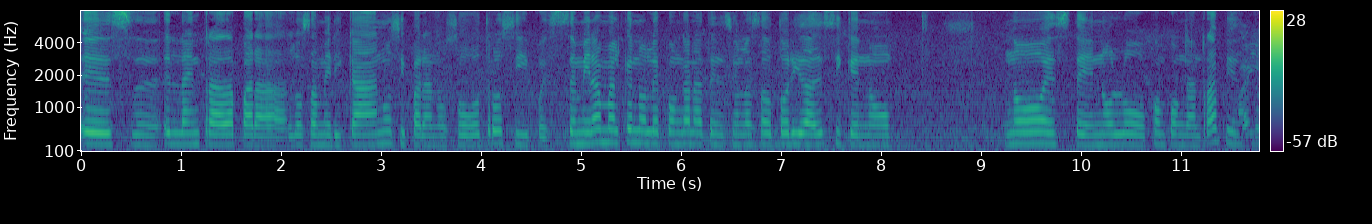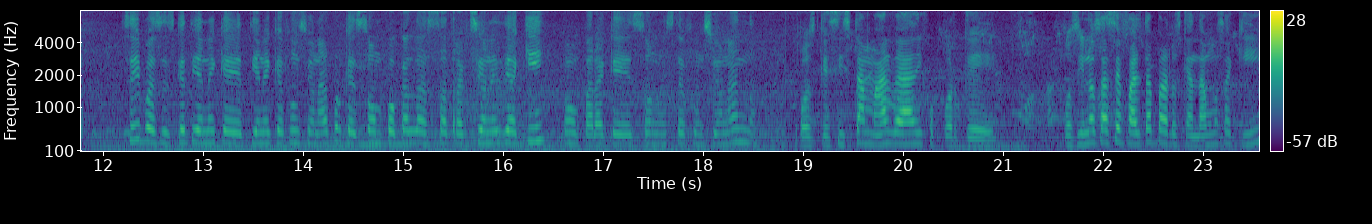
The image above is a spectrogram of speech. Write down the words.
es, es, la entrada para los americanos y para nosotros y pues se mira mal que no le pongan atención las autoridades y que no no, este, no lo compongan rápido. Sí, pues es que tiene, que tiene que funcionar porque son pocas las atracciones de aquí como para que eso no esté funcionando. Pues que sí está mal, ¿verdad? Dijo, porque pues sí nos hace falta para los que andamos aquí,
